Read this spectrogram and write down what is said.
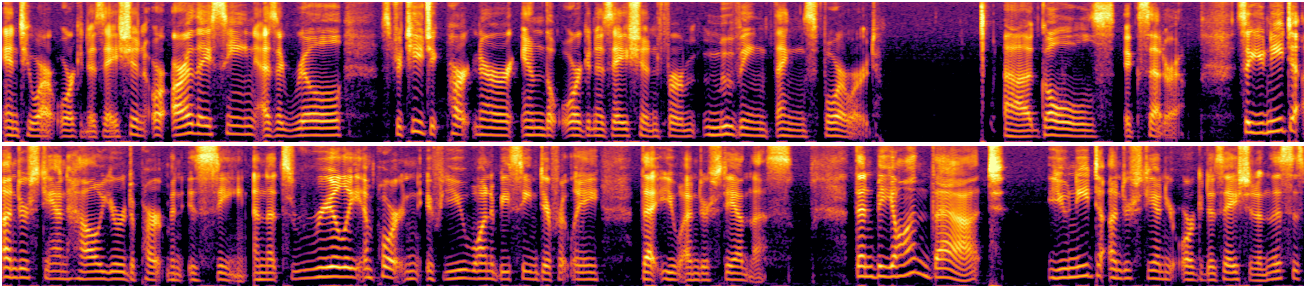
into our organization. Or are they seen as a real, strategic partner in the organization for moving things forward, uh, goals, etc. So you need to understand how your department is seen, and that's really important if you want to be seen differently. That you understand this. Then beyond that, you need to understand your organization, and this is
